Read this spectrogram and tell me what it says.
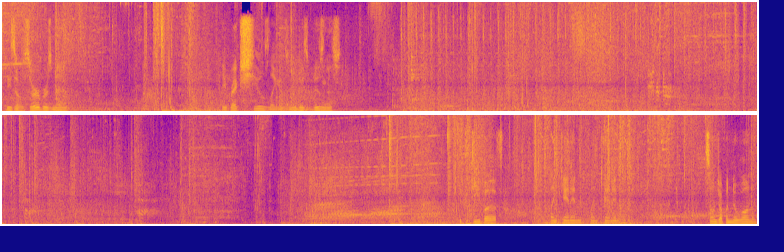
These observers, man. They wreck shields like it was nobody's business. Get the debuff. Flak cannon, flak cannon. Someone drop a Nova on them?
